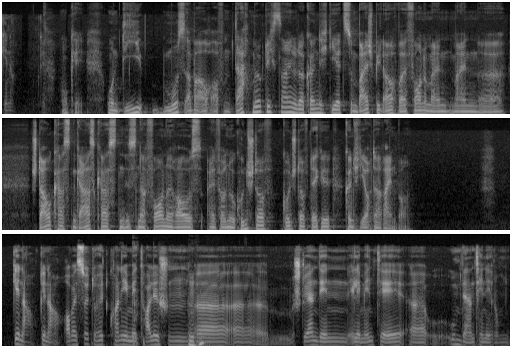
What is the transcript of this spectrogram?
genau. genau. Okay. Und die muss aber auch auf dem Dach möglich sein oder könnte ich die jetzt zum Beispiel auch, weil vorne mein, mein äh, Staukasten, Gaskasten ist nach vorne raus einfach nur Kunststoff, Kunststoffdeckel, könnte ich die auch da reinbauen? Genau, genau. Aber es sollte halt keine metallischen mhm. äh, äh, störenden Elemente äh, um die Antenne rum,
